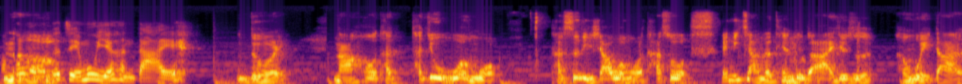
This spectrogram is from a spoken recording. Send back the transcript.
跟我们的节目也很搭耶。对，然后他他就问我，他私底下问我，他说，哎，你讲的天主的爱就是很伟大，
